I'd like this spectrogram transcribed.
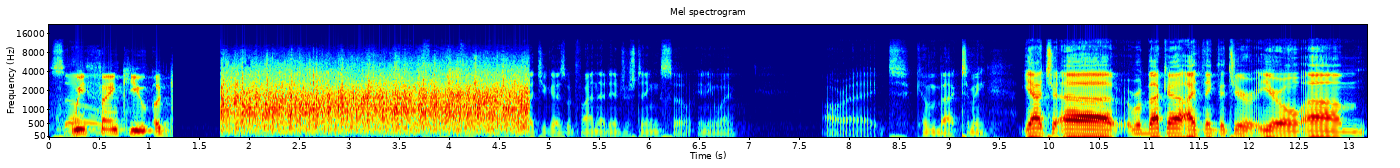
So we thank you again. I thought you guys would find that interesting. So anyway, all right, coming back to me. Yeah, uh, Rebecca, I think that you're you're um,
